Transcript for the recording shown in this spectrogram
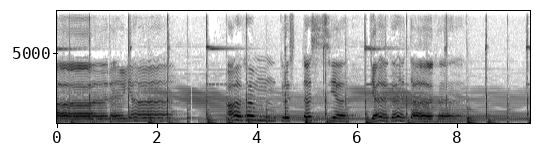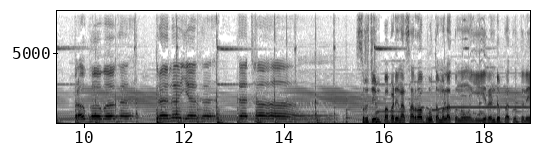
सर्वाणीत्युपधारय अहं कृष्णस्य जगतः प्रभवः प्रलयः तथा సృజింపబడిన సర్వభూతములకును ఈ రెండు ప్రకృతులే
